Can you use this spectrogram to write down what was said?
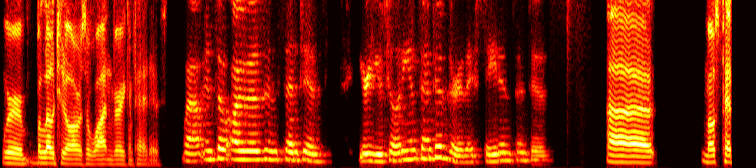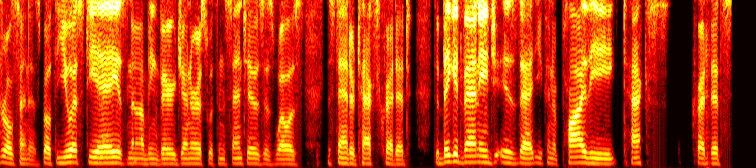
we're below $2 a watt and very competitive. Wow. And so are those incentives your utility incentives or are they state incentives? Uh, most federal incentives, both the USDA is now being very generous with incentives as well as the standard tax credit. The big advantage is that you can apply the tax credits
